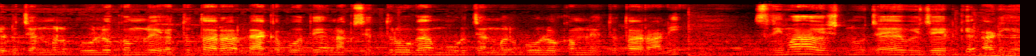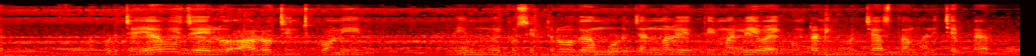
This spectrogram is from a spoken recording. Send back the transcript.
ఏడు జన్మలు భూలోకంలో ఎత్తుతారా? లేకపోతే నాకు శత్రువుగా మూడు జన్మలు భూలోకంలో ఎత్తుతారా అని శ్రీ మహావిష్ణువు జయ విజయులకి అడిగారు. అప్పుడు జయ విజయులు ఆలోచించుకొని మేము మీకు శత్రువుగా మూడు జన్మలు ఎత్తి మళ్ళీ వైకుంఠానికి వచ్చేస్తాం అని చెప్పారు.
